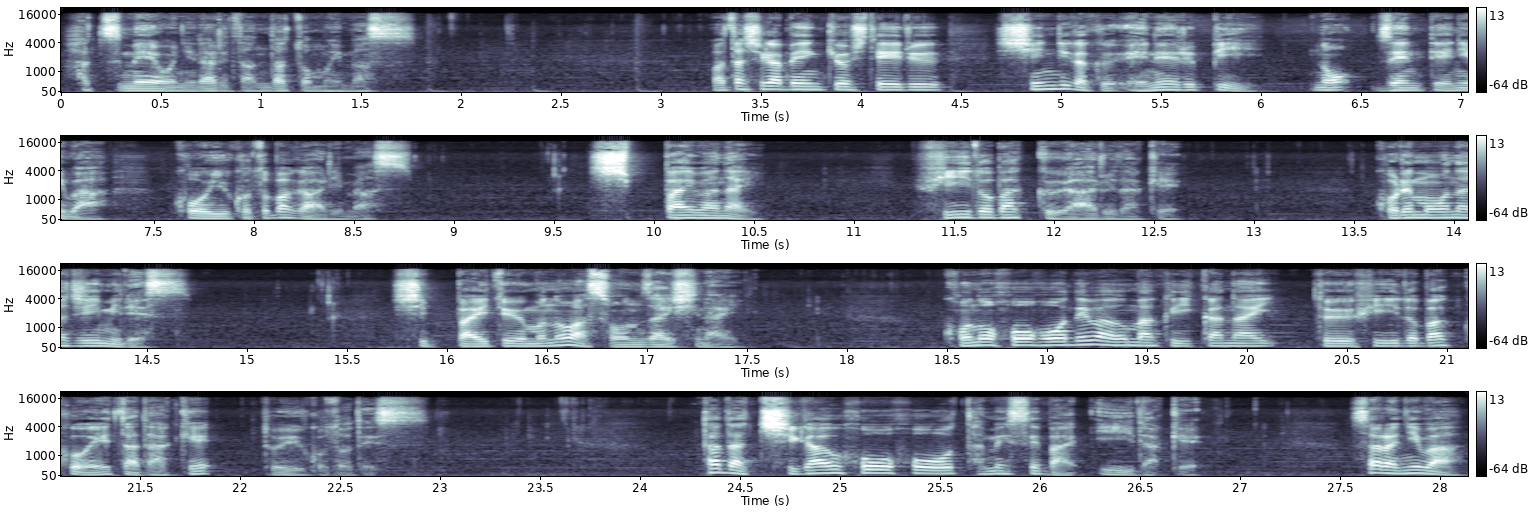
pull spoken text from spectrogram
発明王になれたんだと思います。私が勉強している心理学 NLP の前提にはこういう言葉があります。失敗はない。フィードバックがあるだけ。これも同じ意味です。失敗というものは存在しない。この方法ではうまくいかないというフィードバックを得ただけということです。ただ違う方法を試せばいいだけ。さらには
